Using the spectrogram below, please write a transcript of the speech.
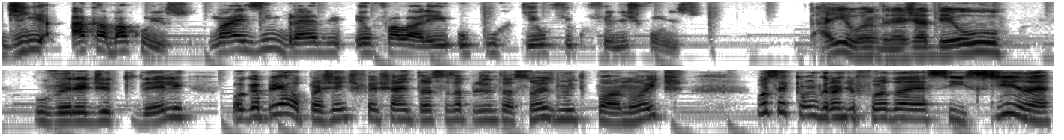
de acabar com isso. Mas em breve eu falarei o porquê eu fico feliz com isso. Aí o André já deu o, o veredito dele. Ô, Gabriel, pra gente fechar então essas apresentações, muito boa noite. Você que é um grande fã da SEC, né?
